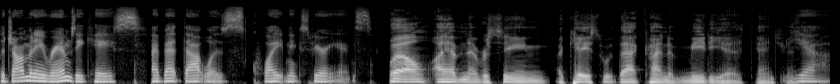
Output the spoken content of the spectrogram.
the JonBenét Ramsey case, I bet that was quite an experience. Well, I have never seen a case with that kind of media attention. Yeah.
